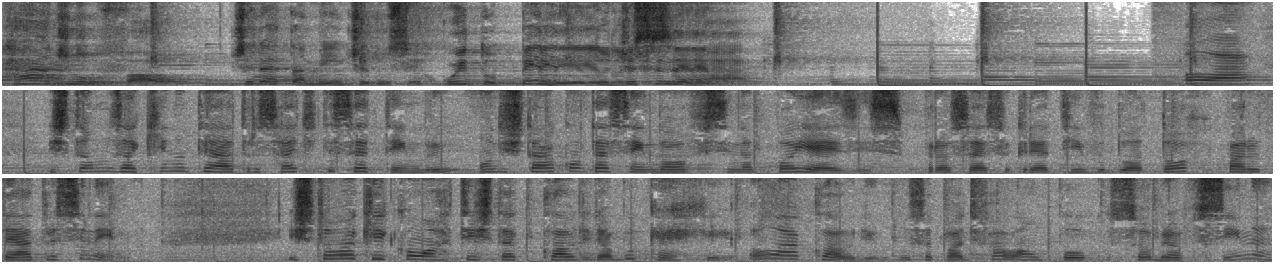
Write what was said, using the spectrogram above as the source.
Rádio UFAO, diretamente do circuito Penedo de Cinema. Olá, estamos aqui no Teatro 7 de Setembro, onde está acontecendo a oficina Poieses, processo criativo do ator para o teatro e cinema. Estou aqui com o artista Cláudio de Albuquerque. Olá, Cláudio, você pode falar um pouco sobre a oficina?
